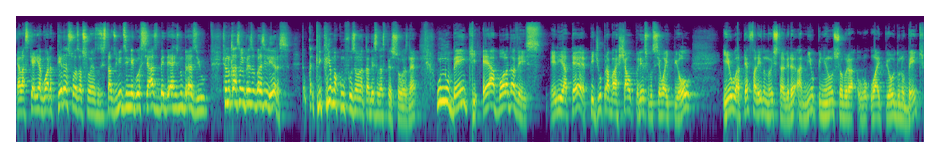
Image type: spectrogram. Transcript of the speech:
Elas querem agora ter as suas ações nos Estados Unidos e negociar as BDRs no Brasil. Sendo que elas são empresas brasileiras. Então cria uma confusão na cabeça das pessoas, né? O Nubank é a bola da vez. Ele até pediu para baixar o preço do seu IPO. Eu até falei no meu Instagram a minha opinião sobre a, o, o IPO do Nubank.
